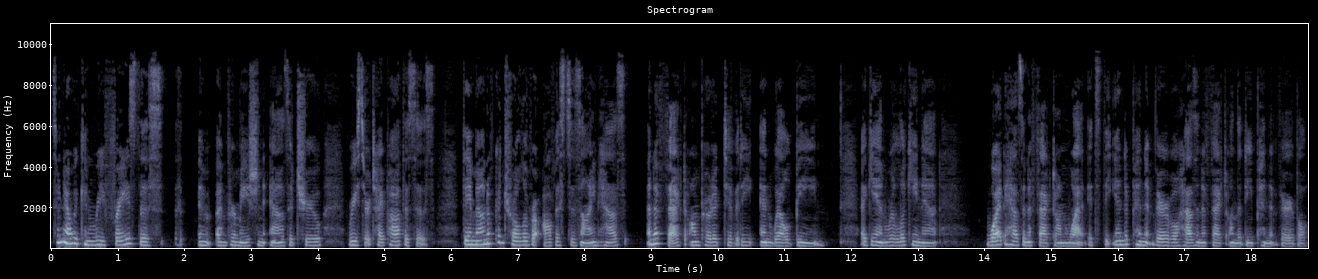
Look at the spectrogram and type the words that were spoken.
So now we can rephrase this information as a true research hypothesis. The amount of control over office design has an effect on productivity and well-being. Again, we're looking at what has an effect on what? It's the independent variable has an effect on the dependent variable.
